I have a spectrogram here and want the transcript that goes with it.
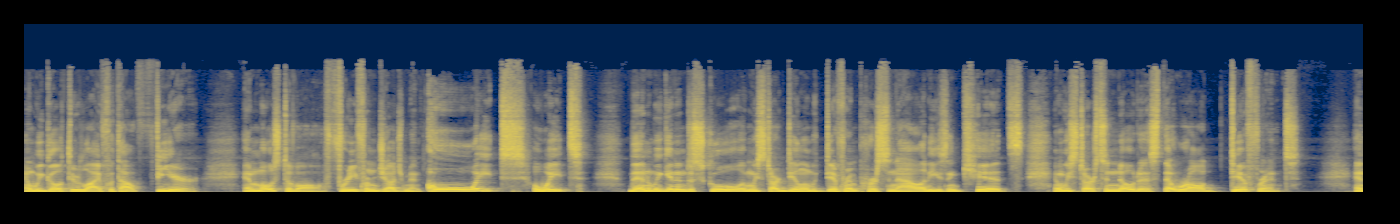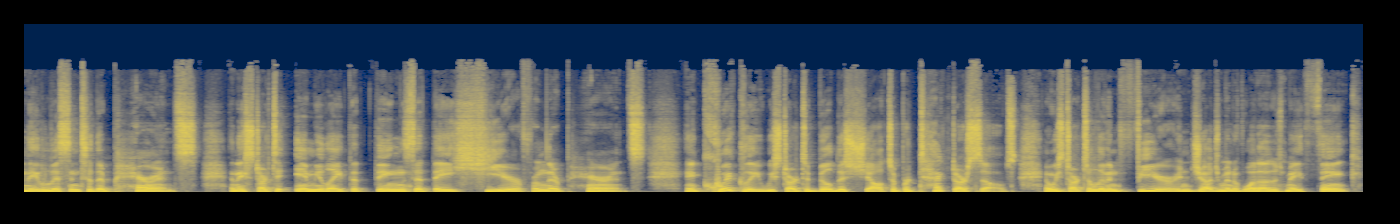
and we go through life without fear, and most of all, free from judgment. Oh wait, oh wait. Then we get into school and we start dealing with different personalities and kids. And we start to notice that we're all different. And they listen to their parents and they start to emulate the things that they hear from their parents. And quickly we start to build this shell to protect ourselves. And we start to live in fear and judgment of what others may think.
